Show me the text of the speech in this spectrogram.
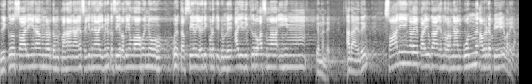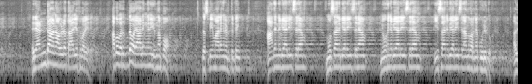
ദിക്റു സ്വാലീന എന്നുള്ളടത്തും മഹാനായ സയ്യിദ്ന ഇബ്നു കസീർ അൻഹു ഒരു തഫ്സീർ എഴുതി കൊടുത്തിട്ടുണ്ട്. ഐ ദിക്റു അസ്മാഇഹിം എന്നുണ്ട്. അതായത് സ്വാലീഹങ്ങളെ പറയുക എന്ന് പറഞ്ഞാൽ ഒന്ന് അവരുടെ പേര് പറയാം. രണ്ടാണ് അവരുടെ താരിഫ് പറയൽ. അപ്പോൾ വെറുതെ ഒരാൾ ഇങ്ങനെ ഇരുന്നപ്പോൾ തസ്ബീമാല ഇങ്ങനെ എടുത്തിട്ട് ആദൻ നബി അലൈഹി സ്വലാം മൂസാ നബി അലൈഹി സ്വലാം നൂഹ് നബി അലൈഹി സ്വലാം ഈസാ നബി അലൈഹി സ്വലാം എന്ന് പറഞ്ഞാൽ കൂലിട്ടു. അത്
